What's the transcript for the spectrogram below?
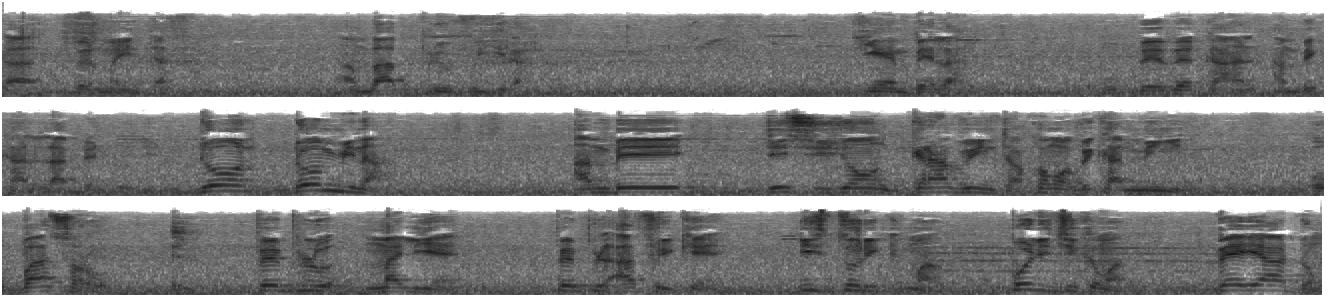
ka gouvernement in dafa an b'a preuve yira diɲɛ bɛɛ la o bɛɛ bɛ ka an bɛ ka labɛn don don min na an bɛ décision grave in ta komi a bɛ ka min ɲini o b'a sɔrɔ peuple malien peuple africain historiquement politiquement bɛɛ y'a dɔn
